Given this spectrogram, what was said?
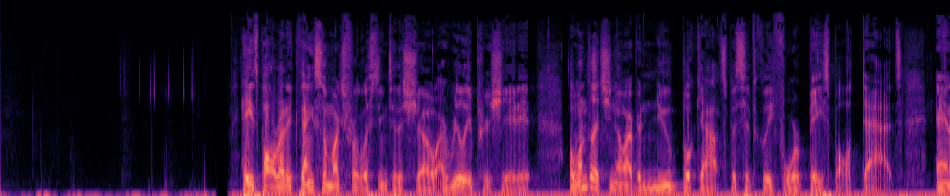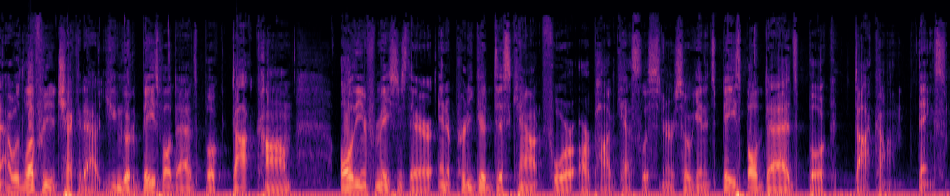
Hey, it's Paul Reddick. Thanks so much for listening to the show. I really appreciate it. I wanted to let you know I have a new book out specifically for baseball dads, and I would love for you to check it out. You can go to baseballdadsbook.com. All the information is there and a pretty good discount for our podcast listeners. So again, it's baseballdadsbook.com. Thanks.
